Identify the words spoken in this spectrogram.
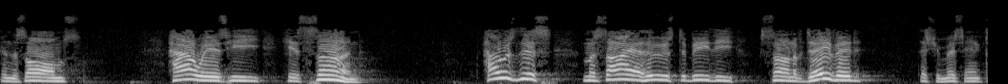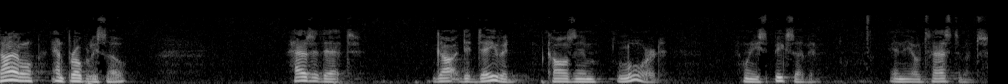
in the Psalms, how is he his son? How is this Messiah who is to be the son of David, that's your messianic title, and appropriately so, how is it that God, did David calls him Lord when he speaks of him in the Old Testament.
